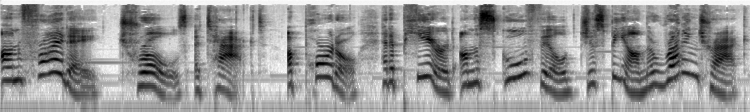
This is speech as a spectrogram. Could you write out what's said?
On Friday, trolls attacked. A portal had appeared on the school field just beyond the running track.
